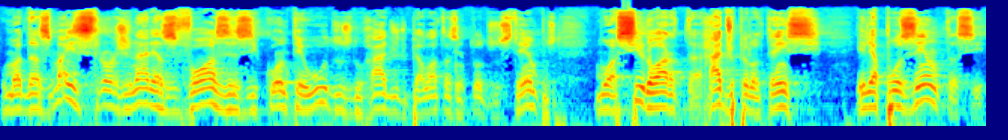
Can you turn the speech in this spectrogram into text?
uma das mais extraordinárias vozes e conteúdos do rádio de Pelotas em todos os tempos, Moacir Horta, rádio pelotense. Ele aposenta-se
